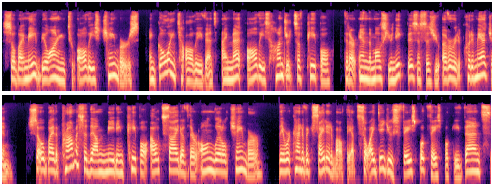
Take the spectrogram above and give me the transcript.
So by me belonging to all these chambers and going to all the events, I met all these hundreds of people that are in the most unique businesses you ever could imagine. So, by the promise of them meeting people outside of their own little chamber, they were kind of excited about that. So I did use Facebook, Facebook events,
